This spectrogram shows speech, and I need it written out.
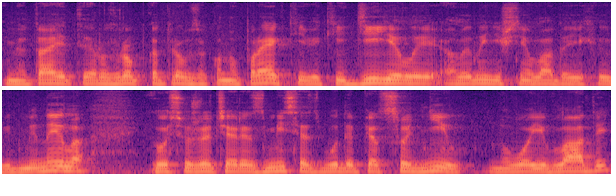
Пам'ятаєте, розробка трьох законопроєктів, які діяли, але нинішня влада їх відмінила. І ось уже через місяць буде 500 днів нової влади.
